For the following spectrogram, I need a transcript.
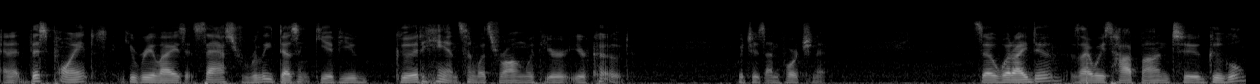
And at this point, you realize that SAS really doesn't give you good hints on what's wrong with your, your code, which is unfortunate. So what I do is I always hop on to Google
